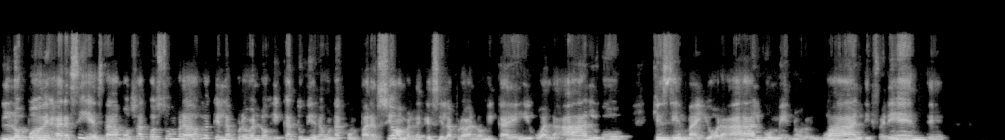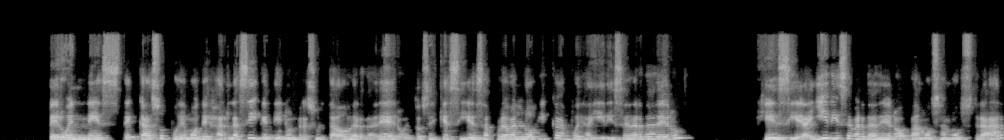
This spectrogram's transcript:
Lo puedo dejar así. Estábamos acostumbrados a que la prueba lógica tuviera una comparación, ¿verdad? Que si la prueba lógica es igual a algo, que si es mayor a algo, menor o igual, diferente. Pero en este caso podemos dejarla así, que tiene un resultado verdadero. Entonces, que si esa prueba lógica, pues allí dice verdadero, que si allí dice verdadero, vamos a mostrar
